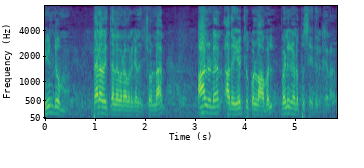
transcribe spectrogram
மீண்டும் பேரவைத் தலைவர் அவர்கள் சொன்னார். ஆளுநர் அதை ஏற்றுக்கொள்ளாமல் வெளிநடப்பு செய்திருக்கிறார்.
